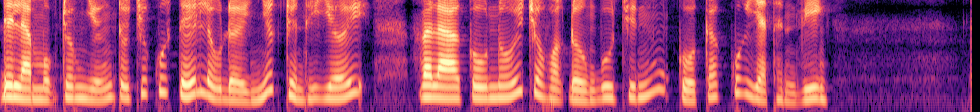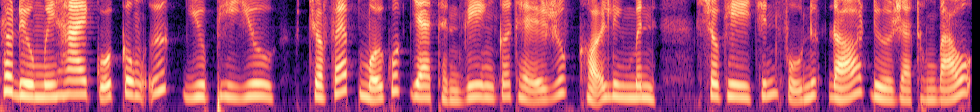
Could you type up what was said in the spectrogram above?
Đây là một trong những tổ chức quốc tế lâu đời nhất trên thế giới và là cầu nối cho hoạt động bưu chính của các quốc gia thành viên. Theo Điều 12 của Công ước UPU, cho phép mỗi quốc gia thành viên có thể rút khỏi liên minh sau khi chính phủ nước đó đưa ra thông báo.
